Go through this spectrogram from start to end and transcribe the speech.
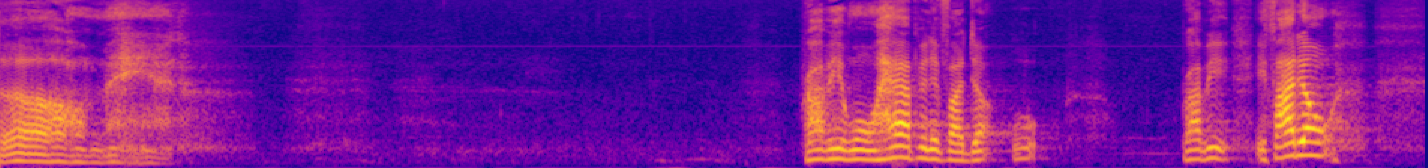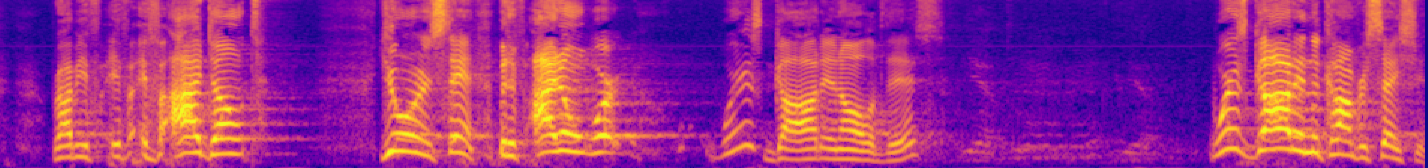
Oh, man. Robbie, it won't happen if I don't. Robbie, if I don't, Robbie, if, if, if I don't, you don't understand. But if I don't work, where's God in all of this? Where's God in the conversation?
